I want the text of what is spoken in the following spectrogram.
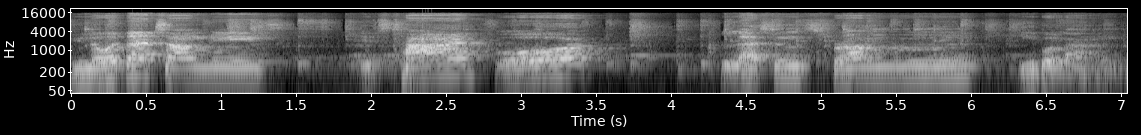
You know what that sound means? It's time for lessons from Igbo land.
